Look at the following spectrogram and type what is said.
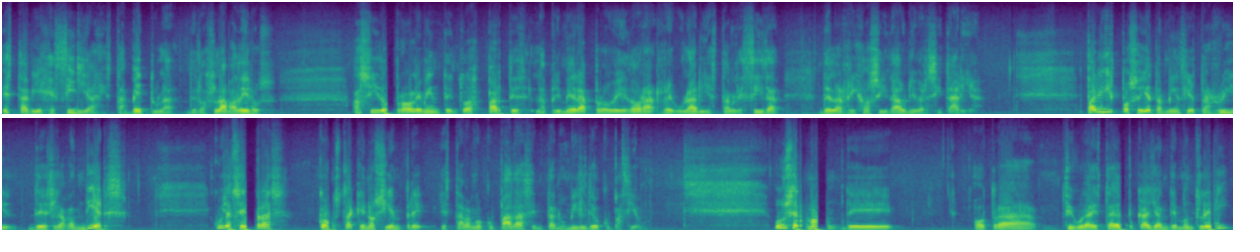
esta viejecilla, esta bétula de los lavaderos, ha sido probablemente en todas partes la primera proveedora regular y establecida de la rijosidad universitaria. París poseía también ciertas rues des lavandiers, cuyas hembras consta que no siempre estaban ocupadas en tan humilde ocupación. Un sermón de otra figura de esta época, Jean de Montlery,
